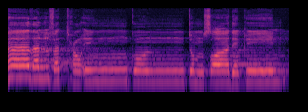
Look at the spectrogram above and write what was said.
هذا الفتح إن كنتم صادقين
